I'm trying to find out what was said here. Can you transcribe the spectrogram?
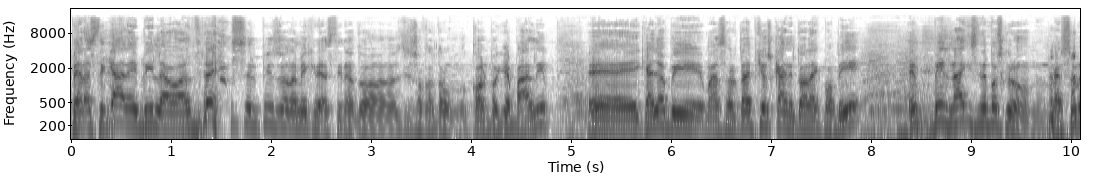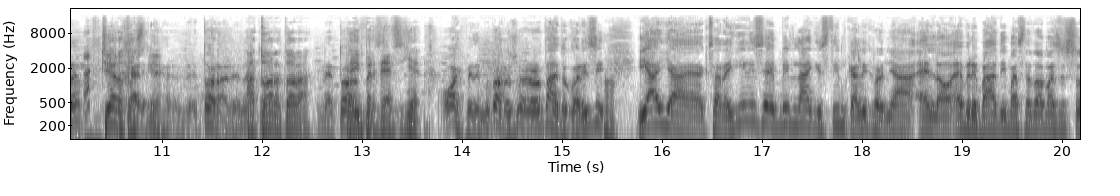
Περαστικά λέει μπίλα ο Ανδρέας. Ελπίζω να μην χρειαστεί να το ζήσω αυτό το κόλπο και πάλι. Ε, η Καλλιόπη μας ρωτάει ποιος κάνει τώρα εκπομπή; Ε, Μπιλ Νάκης δεν προσκρούν. Ευχαριστούμε. Τι ώρα το Ευχαρι- έστειλε; Ε, Τώρα, ρε, ναι, Α, τώρα, τώρα. Ναι, τώρα. Ε, υπερδεύτηκε. Όχι, παιδί μου, τώρα σου ρωτάει το κορίτσι. Η Άγια ξαναγύρισε. Bill Nugget Team, καλή χρονιά. Hello, everybody. Είμαστε εδώ μαζί στο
